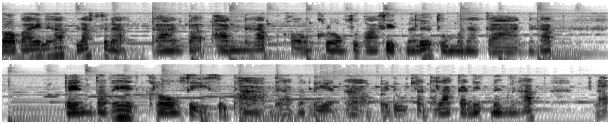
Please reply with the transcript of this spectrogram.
ต่อไปนะครับลักษณะการประพันธ์นะครับของโครงสุภาษิตนฤทุมนาการนะครับ เป็นประเภทโครงสี่สุภาพนะครับนักเรียนอ้าวไปดูฉันทลักษณ์กันนิดนึงนะครับ เรา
